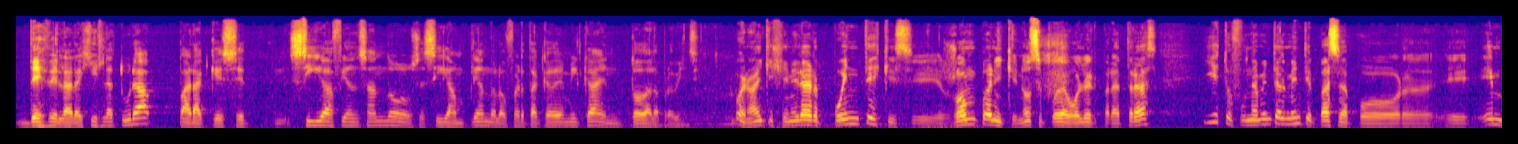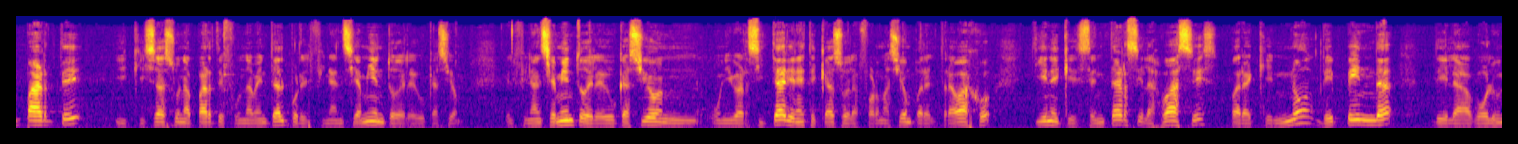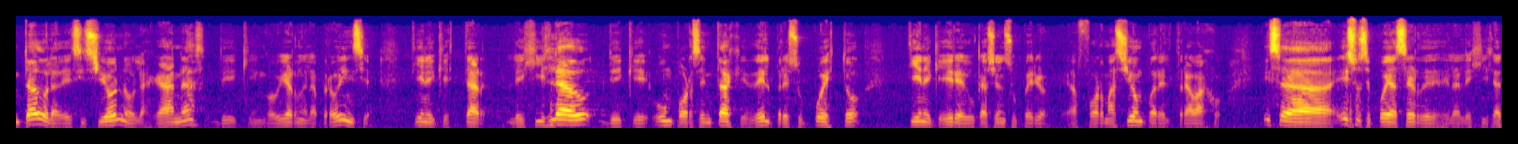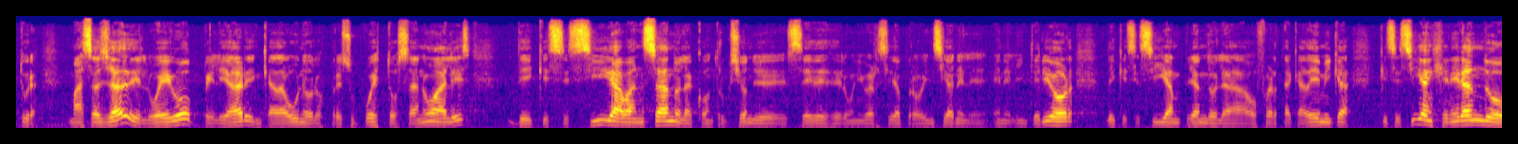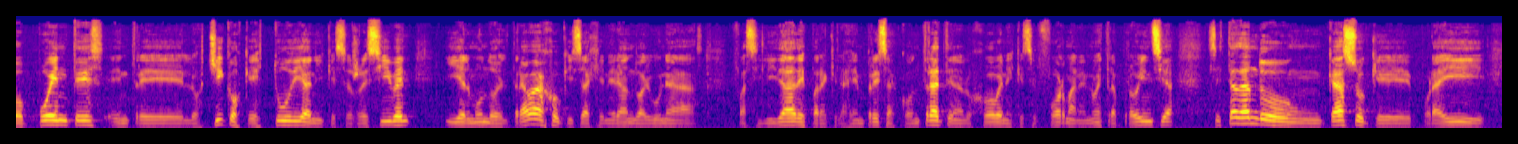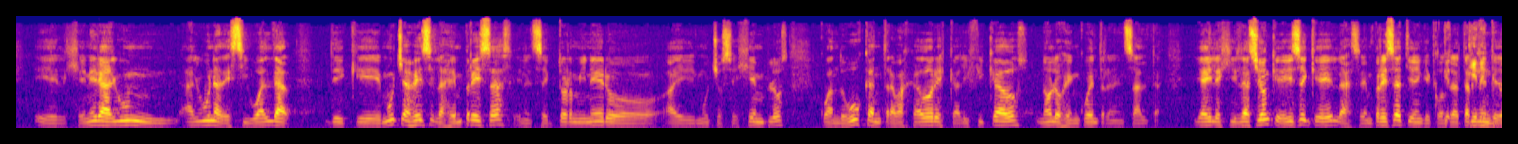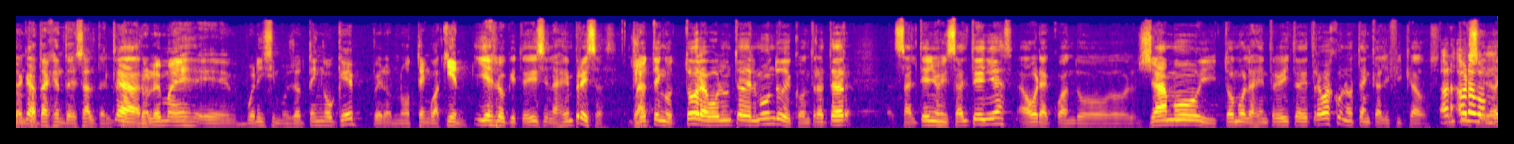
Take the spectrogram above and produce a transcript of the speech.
desde la legislatura para que se siga afianzando o se siga ampliando la oferta académica en toda la provincia. Bueno, hay que generar puentes que se rompan y que no se pueda volver para atrás. Y esto fundamentalmente pasa por, eh, en parte, y quizás una parte fundamental, por el financiamiento de la educación. El financiamiento de la educación universitaria, en este caso de la formación para el trabajo, tiene que sentarse las bases para que no dependa de la voluntad o la decisión o las ganas de quien gobierna la provincia. Tiene que estar legislado de que un porcentaje del presupuesto tiene que ir a educación superior, a formación para el trabajo. Esa- eso se puede hacer desde la legislatura, más allá de luego pelear en cada uno de los presupuestos anuales de que se siga avanzando en la construcción de sedes de la Universidad Provincial en el, en el interior, de que se siga ampliando la oferta académica, que se sigan generando puentes entre los chicos que estudian y que se reciben y el mundo del trabajo, quizás generando algunas facilidades para que las empresas contraten a los jóvenes que se forman en nuestra provincia. Se está dando un caso que por ahí eh, genera algún, alguna desigualdad, de que muchas veces las empresas, en el sector minero hay muchos ejemplos, cuando buscan trabajadores calificados no los encuentran en Salta. Y hay legislación que dice que las empresas tienen que contratar Tienen gente que de acá. contratar gente de Salta. El, el Claro. problema es, eh, buenísimo, yo tengo que, pero no tengo a quién. Y es lo que te dicen las empresas. Claro. Yo tengo toda la voluntad del mundo de contratar salteños y salteñas, ahora cuando llamo y tomo las entrevistas de trabajo no están calificados. Ahora, vamos,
